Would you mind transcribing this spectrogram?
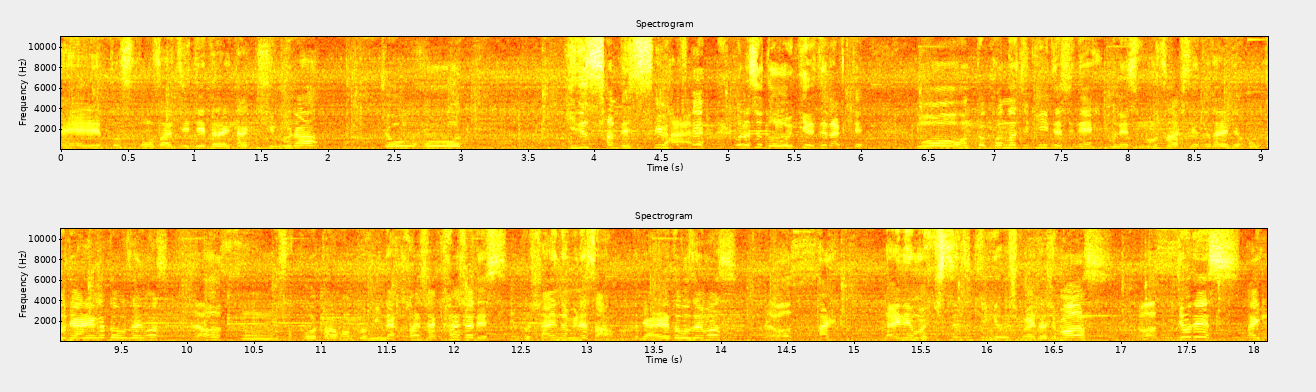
えー、とスポンサーについていただいた木村情報技術さんです。よ、はい。これちょっと追い切れてなくて。もう本当この時期にですね。胸スポンサーしていただいて本当にありがとうございます。もうサポーター本当みんな感謝感謝です。社員の皆さん本当にありがとうございます。はい。来年も引き続きよろしくお願いいたします。ます。以上です。はい。そ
